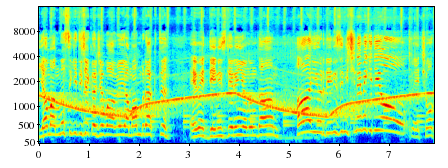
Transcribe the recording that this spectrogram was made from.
Yaman nasıl gidecek acaba ve Yaman bıraktı. Evet denizlerin yanından. Hayır denizin içine mi gidiyor? Ve çok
